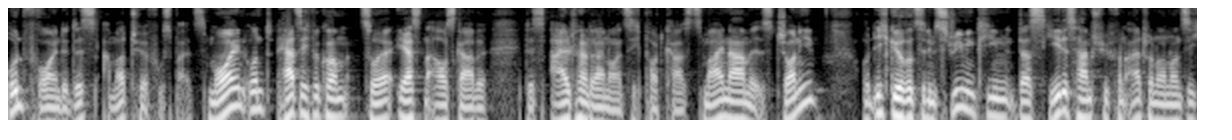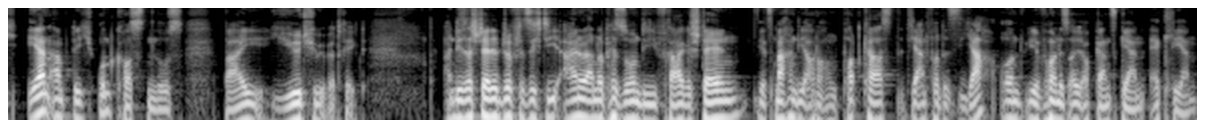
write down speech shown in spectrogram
und Freunde des Amateurfußballs. Moin und herzlich willkommen zur ersten Ausgabe des Altona 93 Podcasts. Mein Name ist Johnny und ich gehöre zu dem Streaming-Team, das jedes Heimspiel von Altona 93 ehrenamtlich und kostenlos bei YouTube überträgt. An dieser Stelle dürfte sich die eine oder andere Person die Frage stellen, jetzt machen die auch noch einen Podcast. Die Antwort ist ja und wir wollen es euch auch ganz gern erklären.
